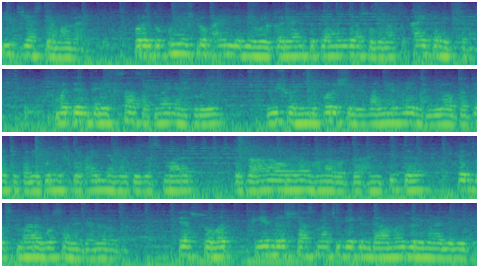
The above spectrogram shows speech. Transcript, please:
इतिहास त्यामागे आहे. परंतु पुण्यश्लोक अहिल्यादेवी होळकर यांचं त्या मंदिरासोबत असं काय कनेक्शन आहे मध्यंतरी एक सहा सात महिन्यांपूर्वी विश्व हिंदू परिषदेचा निर्णय झालेला होता. त्या ठिकाणी पुण्यश्लोक त्याचं स्मारक त्याचं अनावरण होणार होतं आणि तिथं त्यांचं स्मारक बसवण्यात येणार होतं. त्याचसोबत केंद्र शासनाची देखील त्याला मंजुरी मिळालेली होती.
